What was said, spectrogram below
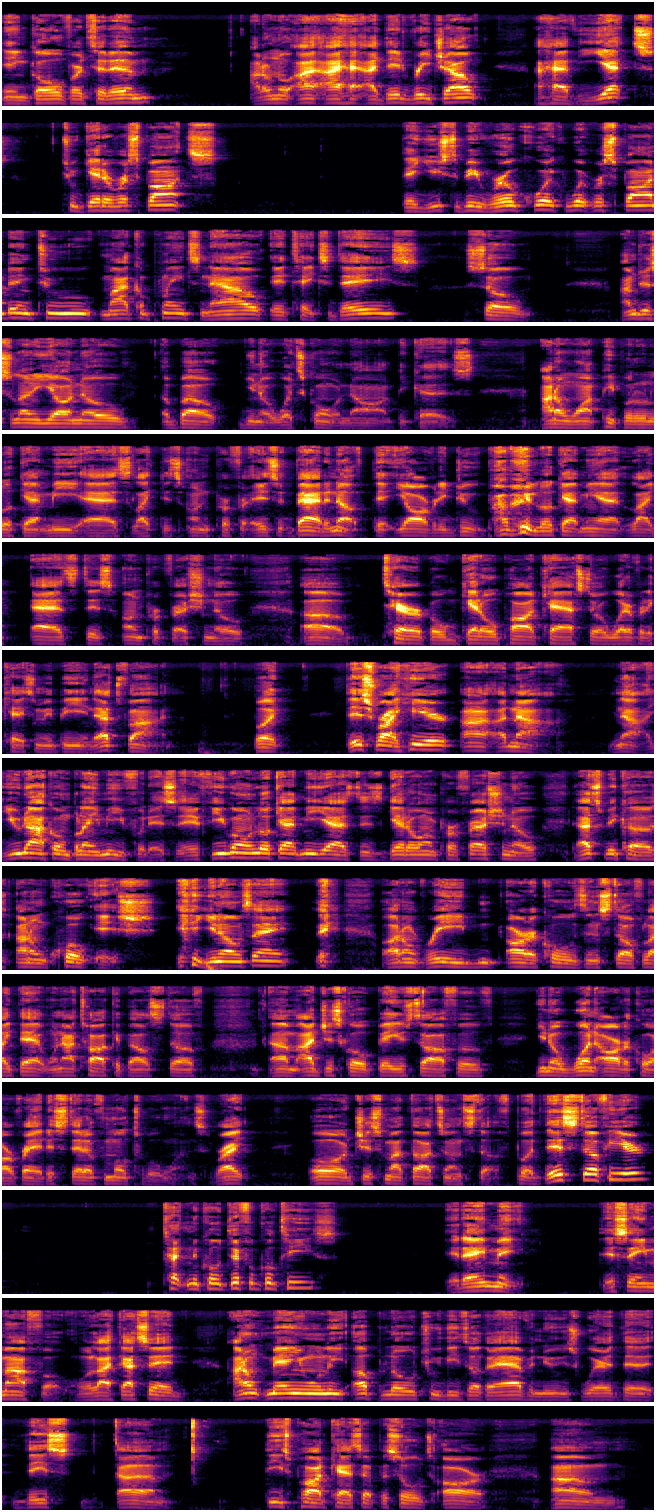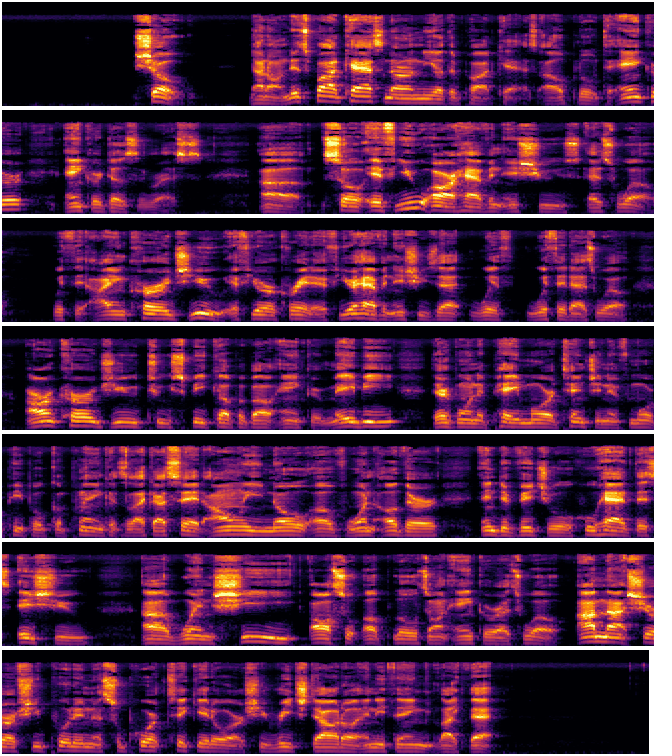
and go over to them. I don't know. I, I I did reach out. I have yet to get a response. They used to be real quick with responding to my complaints. Now it takes days. So I'm just letting y'all know about, you know, what's going on because I don't want people to look at me as like this unprofessional. It's bad enough that y'all already do probably look at me at like as this unprofessional, uh, terrible ghetto podcast or whatever the case may be, and that's fine. But this right here, uh, nah, nah, you're not gonna blame me for this. If you're gonna look at me as this ghetto unprofessional, that's because I don't quote ish. you know what I'm saying? I don't read articles and stuff like that when I talk about stuff. Um, I just go based off of you know one article I read instead of multiple ones, right? Or just my thoughts on stuff. But this stuff here, technical difficulties, it ain't me. This ain't my fault. Or like I said, I don't manually upload to these other avenues where the this um these podcast episodes are um show. Not on this podcast, not on the other podcast. I upload to Anchor. Anchor does the rest. Uh, so if you are having issues as well with it, I encourage you, if you're a creator, if you're having issues at with with it as well, I encourage you to speak up about Anchor. Maybe they're going to pay more attention if more people complain. Because, like I said, I only know of one other individual who had this issue uh, when she also uploads on Anchor as well. I'm not sure if she put in a support ticket or she reached out or anything like that.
